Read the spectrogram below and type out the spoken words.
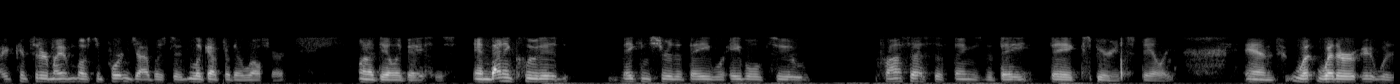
I consider my most important job was to look after their welfare on a daily basis, and that included making sure that they were able to process the things that they they experienced daily, and wh- whether it was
